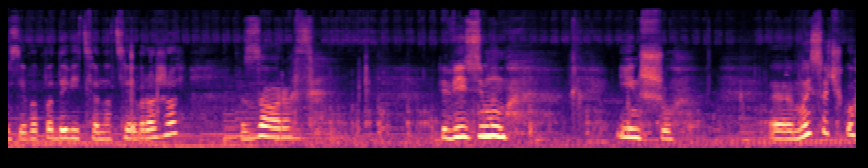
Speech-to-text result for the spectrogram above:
Друзі, ви подивіться на цей врожай. Зараз візьму іншу е, мисочку,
